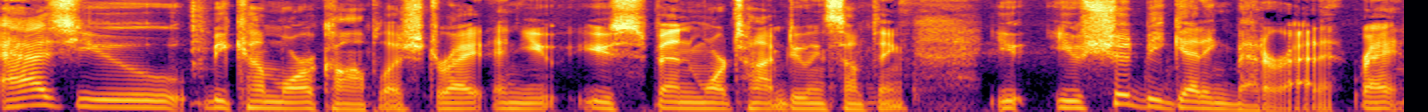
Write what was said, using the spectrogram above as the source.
as you become more accomplished, right, and you you spend more time doing something, you you should be getting better at it, right?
